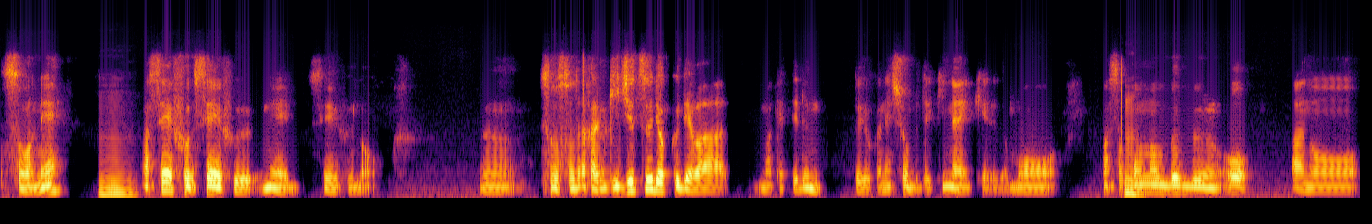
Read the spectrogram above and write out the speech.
そうね。うん。まあ、政府、政府ね、政府の、うん、そうそう、だから技術力では負けてるというかね、勝負できないけれども、まあ、そこの部分を、あの、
